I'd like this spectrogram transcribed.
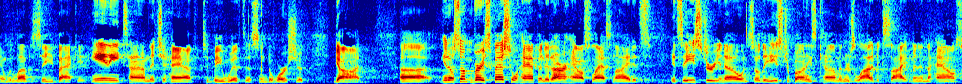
and we'd love to see you back at any time that you have to be with us and to worship God. Uh, you know, something very special happened at our house last night. It's, it's Easter, you know, and so the Easter bunny's and There's a lot of excitement in the house.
